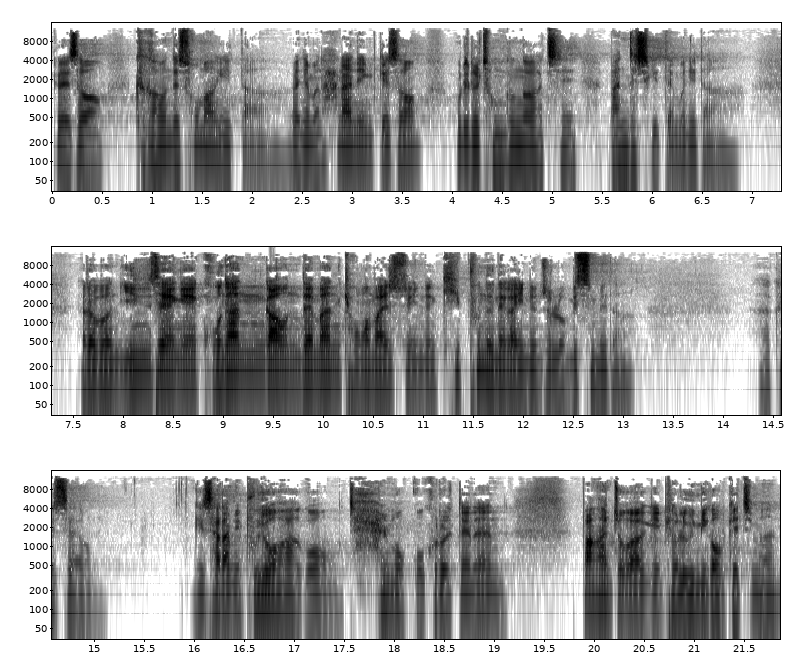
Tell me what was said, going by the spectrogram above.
그래서 그 가운데 소망이 있다. 왜냐하면 하나님께서 우리를 정금과 같이 만드시기 때문이다. 여러분, 인생의 고난 가운데만 경험할 수 있는 깊은 은혜가 있는 줄로 믿습니다. 아, 글쎄요. 사람이 부요하고 잘 먹고 그럴 때는 빵 한 조각이 별 의미가 없겠지만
